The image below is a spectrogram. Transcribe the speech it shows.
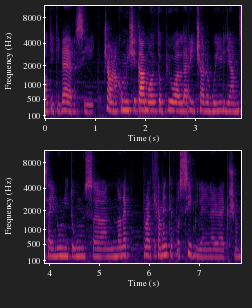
modi diversi. C'è una comicità molto più alla Richard Williams, ai Looney Tunes, non è praticamente possibile in live action.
